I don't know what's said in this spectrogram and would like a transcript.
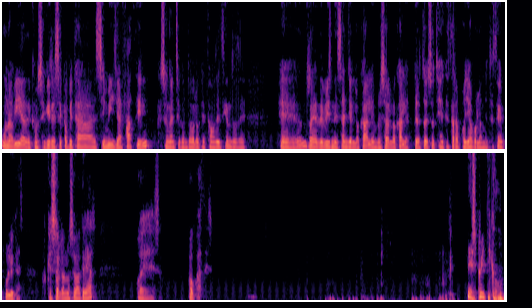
una vía de conseguir ese capital semilla fácil, que se enganche con todo lo que estamos diciendo de eh, redes de business angel locales, inversores locales, pero todo eso tiene que estar apoyado por las administraciones públicas, porque solo no se va a crear, pues poco haces. es crítico.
